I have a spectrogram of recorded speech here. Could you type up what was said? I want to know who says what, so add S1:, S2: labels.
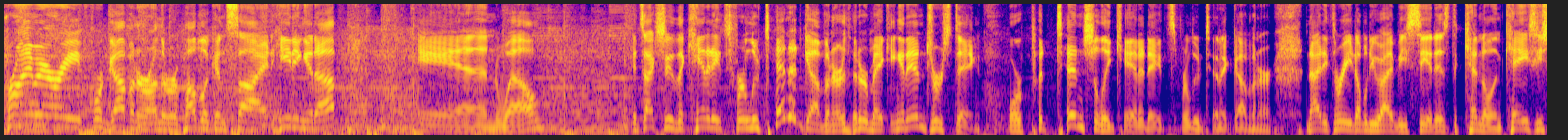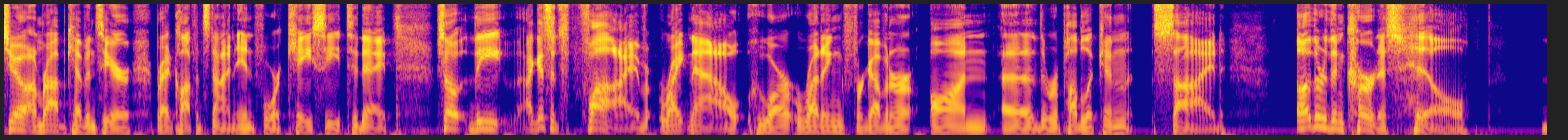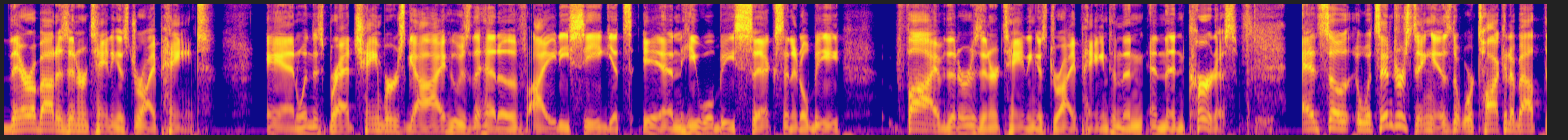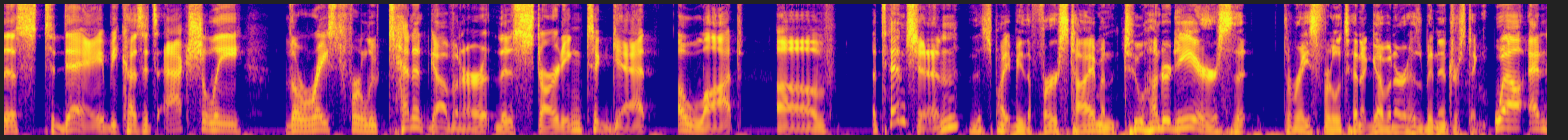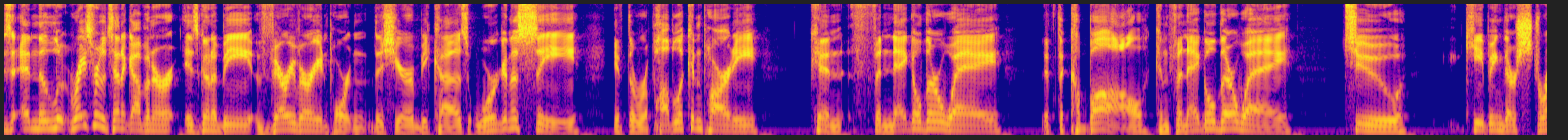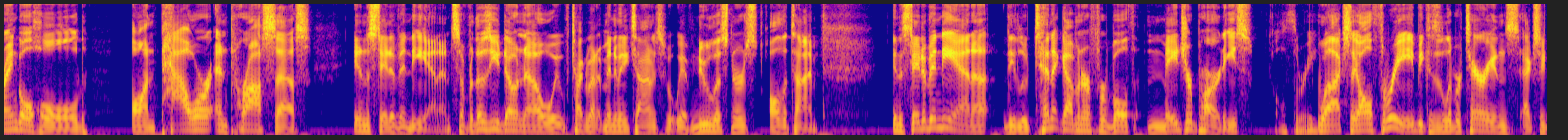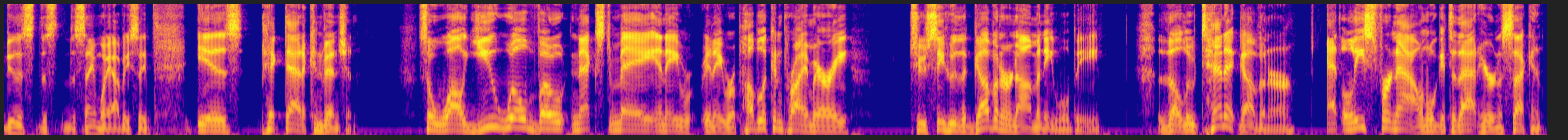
S1: Primary for governor on the Republican side heating it up. And, well, it's actually the candidates for lieutenant governor that are making it interesting, or potentially candidates for lieutenant governor. 93 WIBC, it is the Kendall and Casey show. I'm Rob Kendall here, Brad Klopfenstein in for Casey today. So, the, I guess it's five right now who are running for governor on uh, the Republican side other than Curtis Hill, they're about as entertaining as dry paint. And when this Brad Chambers guy, who is the head of IEDC, gets in, he will be six, and it'll be five that are as entertaining as dry paint, and then and then Curtis. And so what's interesting is that we're talking about this today because it's actually the race for lieutenant governor that is starting to get a lot of attention.
S2: This might be the first time in 200 years that the race for lieutenant governor has been interesting.
S1: Well, and and the race for lieutenant governor is going to be very very important this year because we're going to see if the Republican Party can finagle their way, if the cabal can finagle their way to keeping their stranglehold on power and process in the state of Indiana. And so for those of you who don't know, we've talked about it many many times, but we have new listeners all the time. In the state of Indiana, the lieutenant governor for both major parties,
S2: All three.
S1: well, actually, all three, because the libertarians actually do this, this the same way, obviously, is picked at a convention. So while you will vote next May in a in a Republican primary to see who the governor nominee will be, the lieutenant governor, at least for now, and we'll get to that here in a second,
